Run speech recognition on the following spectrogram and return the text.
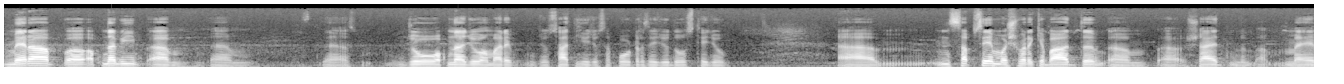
میرا اپنا بھی جو اپنا جو ہمارے جو ساتھی ہے جو سپورٹرز ہے جو دوست تھے جو ان سب سے مشورے کے بعد شاید میں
